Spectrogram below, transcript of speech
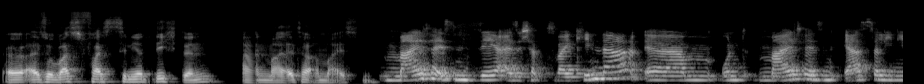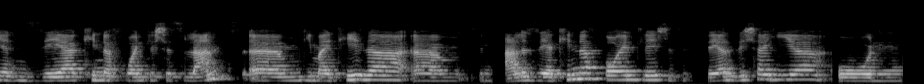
Also, was fasziniert dich denn an Malta am meisten? Malta ist ein sehr, also ich habe zwei Kinder ähm, und Malta ist in erster Linie ein sehr kinderfreundliches Land. Ähm, die Malteser ähm, sind alle sehr kinderfreundlich. Es ist sehr sicher hier und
